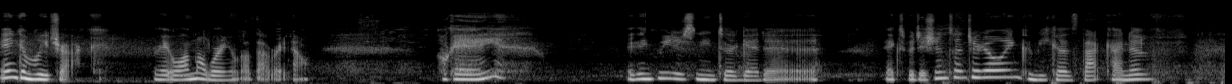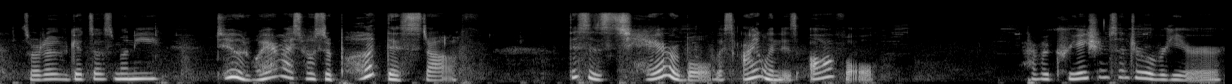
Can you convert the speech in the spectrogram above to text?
Incomplete track. Okay, well I'm not worrying about that right now. Okay. I think we just need to get a expedition center going because that kind of sort of gets us money. Dude, where am I supposed to put this stuff? This is terrible. This island is awful. Have a creation center over here.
